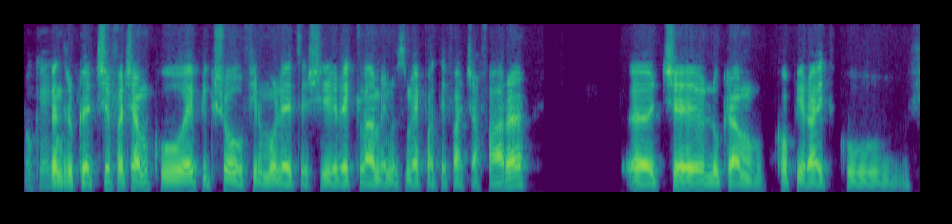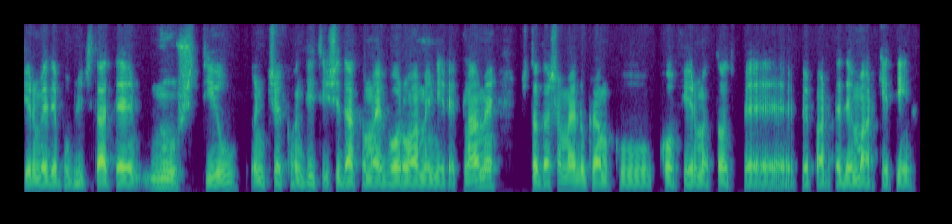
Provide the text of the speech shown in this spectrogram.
Okay. Pentru că ce făceam cu Epic Show, filmulețe și reclame nu se mai poate face afară. Uh, ce lucram copyright cu firme de publicitate, nu știu în ce condiții și dacă mai vor oamenii reclame și tot așa mai lucram cu, cu o firmă tot pe, pe partea de marketing,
